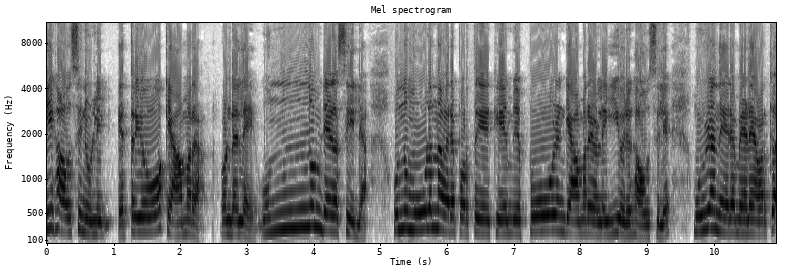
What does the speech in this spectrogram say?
ഈ ഹൗസിനുള്ളിൽ എത്രയോ ക്യാമറ ഉണ്ടല്ലേ? ഒന്നും രഹസ്യമില്ല. ഒന്ന് മൂളുന്ന വരെ പുറത്ത് കേൾക്കുകയും എപ്പോഴും ക്യാമറയുള്ള ഈ ഒരു ഹൗസിൽ മുഴുവൻ നേരം വേണേ അവർക്ക്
